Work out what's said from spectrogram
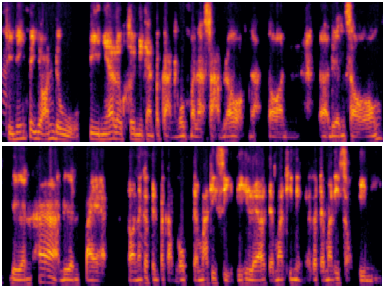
ค่ะทีนี้ไปย้อนดูปีเนี้ยเราเคยมีการประกาศงบมาแล้วสามรอบนะตอนเอ่อเดือนสองเดือนห้าเดือนแปดตอนนั้นก็เป็นประกาศงบไตรมาสที่สี่ปีที่แล้ว ไตรมาสที่หนึ่งแล้วก็ไตรมาสที่สองปีนี้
